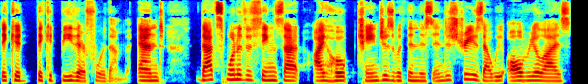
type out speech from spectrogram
they could they could be there for them. And that's one of the things that i hope changes within this industry is that we all realize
